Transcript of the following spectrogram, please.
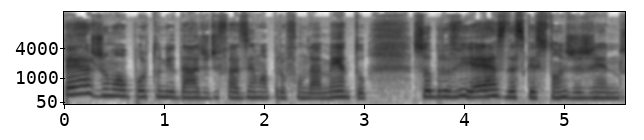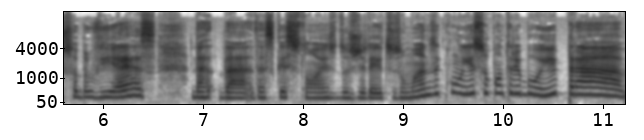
perde uma oportunidade de fazer um aprofundamento sobre o viés das questões de gênero, sobre o viés da, da, das questões dos direitos humanos e com isso contribuir para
